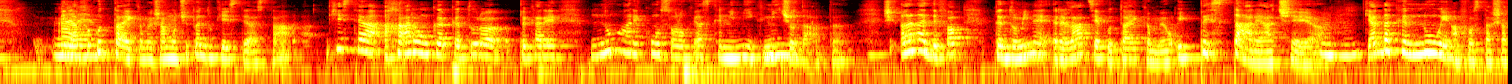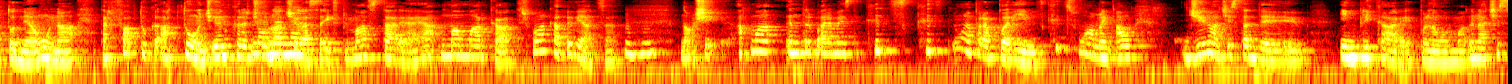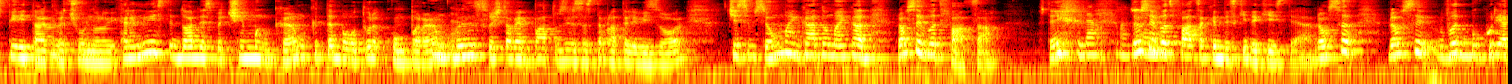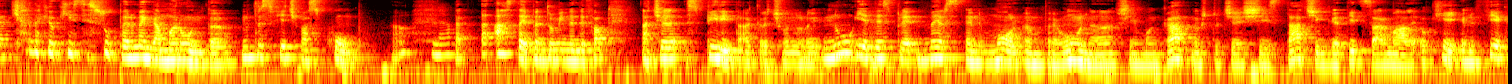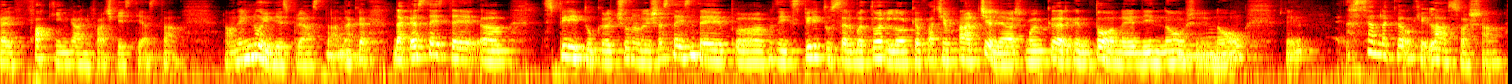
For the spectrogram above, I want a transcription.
mi l-a făcut taică meu și am muncit pentru chestia asta, chestia are o încărcătură pe care nu are cum să o locuiască nimic, mm. niciodată. Și ăla de fapt, pentru mine, relația cu taică meu e pe starea aceea. Mm-hmm. Chiar dacă nu a fost așa totdeauna, dar faptul că atunci, în Crăciunul da, da, acela, da. s-a exprimat starea aia, m-a marcat și m-a marcat pe viață. Mm-hmm. No, și acum, întrebarea mea este câți, câți, nu neapărat părinți, câți oameni au genul acesta de implicare, până la urmă, în acest spirit al Crăciunului, care nu este doar despre ce mâncăm, câtă băutură cumpărăm, da. în sfârșit avem patru zile să stăm la televizor, ci să zice, oh my god, oh my god, vreau să-i văd fața. Știi? Da, vreau să-i văd fața când deschide chestia Vreau să, vreau să văd bucuria, chiar dacă e o chestie super mega măruntă. Nu trebuie să fie ceva scump. Da? Da. Asta e pentru mine, de fapt, acel spirit al Crăciunului. Nu e despre mers în mall împreună și mâncat nu știu ce și stat și gătit sarmale. Ok, în fiecare fucking an faci chestia asta. No, deci nu e despre asta. Da. Dacă, dacă asta este uh, spiritul Crăciunului și asta este, uh, cum zic, spiritul sărbătorilor, că facem aceleași mâncări în tone din nou și din nou, știi? înseamnă că, ok, las-o așa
